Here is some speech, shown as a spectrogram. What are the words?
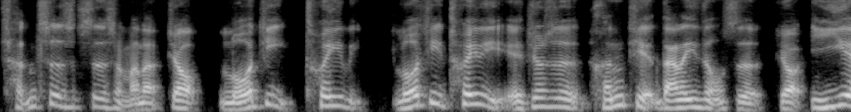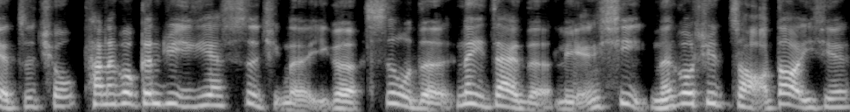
层次是什么呢？叫逻辑推理。逻辑推理，也就是很简单的一种是叫一叶知秋，它能够根据一件事情的一个事物的内在的联系，能够去找到一些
